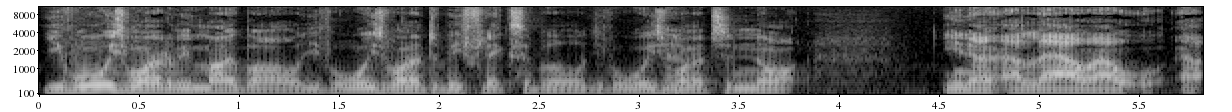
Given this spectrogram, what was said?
you've always wanted to be mobile. You've always wanted to be flexible. You've always Yeah. wanted to not, you know, allow our uh,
